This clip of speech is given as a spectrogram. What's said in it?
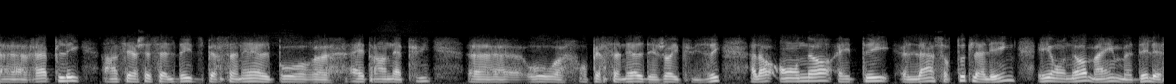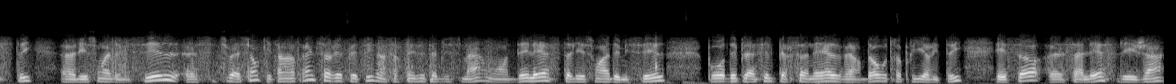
euh, rappeler en CHSLD du personnel pour euh, être en appui euh, au, au, personnel déjà épuisé. Alors, on a été lent sur toute la ligne et on a même délesté les soins à domicile, situation qui est en train de se répéter dans certains établissements où on déleste les soins à domicile pour déplacer le personnel vers d'autres priorités. Et ça, ça laisse les gens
